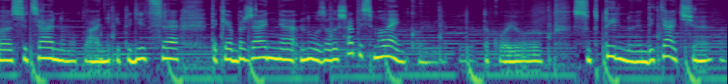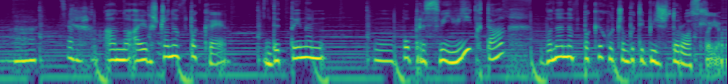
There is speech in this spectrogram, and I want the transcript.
в соціальному плані. І тоді це таке бажання ну, залишатись маленькою, такою субтильною, дитячою. Це. Анно, а якщо навпаки, дитина попри свій вік, та вона навпаки хоче бути більш дорослою.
